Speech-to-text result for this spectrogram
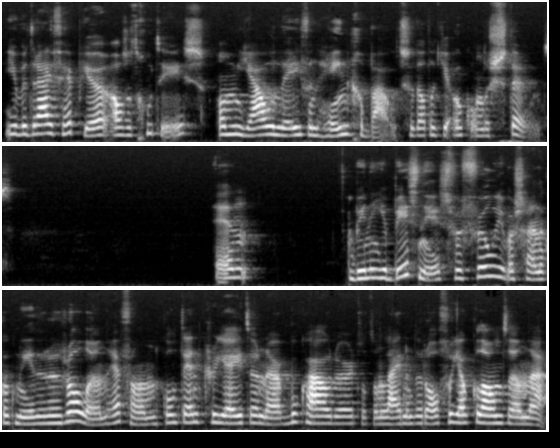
Je bedrijf heb je, als het goed is, om jouw leven heen gebouwd, zodat het je ook ondersteunt. En binnen je business vervul je waarschijnlijk ook meerdere rollen. Hè? Van content creator naar boekhouder tot een leidende rol voor jouw klanten. Nou,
